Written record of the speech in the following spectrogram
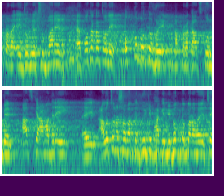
আপনারা এই জমিয়ত সুব্বানের পতাকা তলে ঐক্যবদ্ধ হয়ে আপনারা কাজ করবেন। আজকে আমাদের এই এই আলোচনা সভাকে দুইটি ভাগে বিভক্ত করা হয়েছে।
